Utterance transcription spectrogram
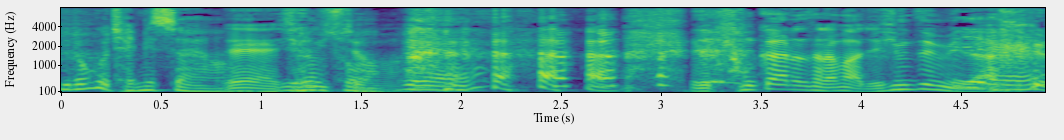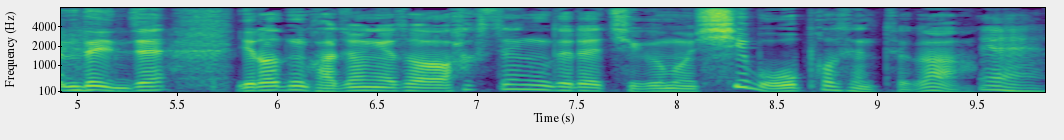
이런 거 재밌어요. 네, 재밌죠. 예. 평가하는 사람은 아주 힘듭니다. 예. 근데 이제 이런 과정에서 학생들의 지금은 15%가 예.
